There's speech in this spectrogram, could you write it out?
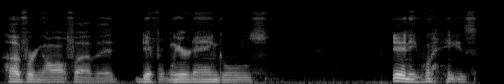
hovering off of it, different weird angles. Anyways,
